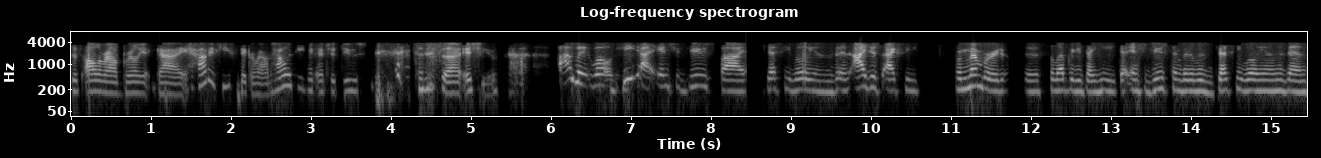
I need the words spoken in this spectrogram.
just all-around brilliant guy. How did he stick around? How was he even introduced to this uh, issue? I mean, well, he got introduced by Jesse Williams, and I just actually remembered the celebrities that he that introduced him, but it was Jesse Williams and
